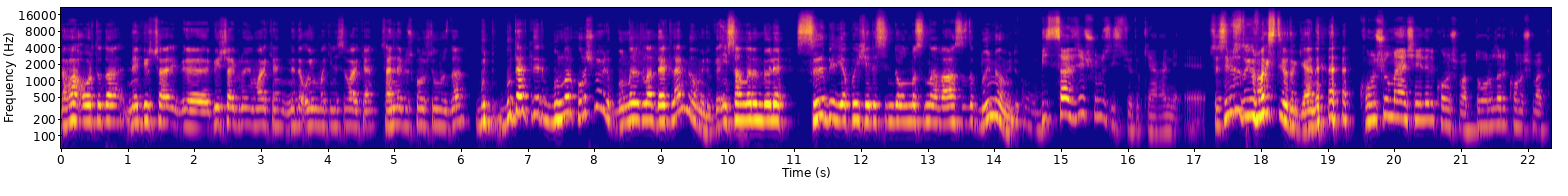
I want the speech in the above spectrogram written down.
daha ortada ne bir çay e, bir çay bir oyun varken ne de oyun makinesi varken senle biz konuştuğumuzda bu, bu dertleri bunları konuşmuyor muyduk? Bunlarla dertlenmiyor muyduk? Ya insanların böyle sığ bir yapı içerisinde olmasından rahatsızlık duymuyor muyduk? Biz sadece şunu istiyorduk yani hani e, Sesimizi duyurmak istiyorduk yani. konuşulmayan şeyleri konuşmak, doğruları konuşmak.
